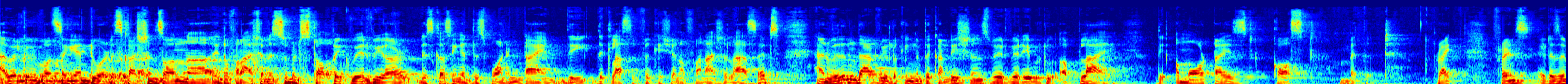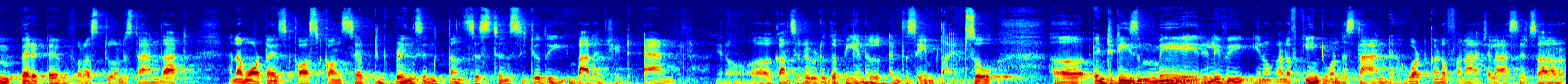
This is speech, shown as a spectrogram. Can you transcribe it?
I welcome you once again to our discussions on uh, you know financial instruments topic where we are discussing at this point in time the, the classification of financial assets. And within that we're looking at the conditions where we're able to apply the amortized cost method right? Friends it is imperative for us to understand that an amortized cost concept brings in consistency to the balance sheet and you know uh, considerable to the P&L at the same time. So uh, entities may really be you know kind of keen to understand what kind of financial assets are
